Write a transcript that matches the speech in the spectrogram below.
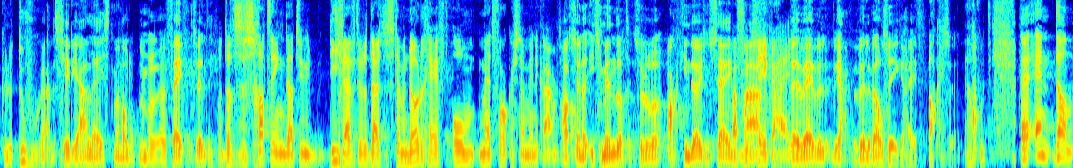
kunnen toevoegen aan de CDA-lijst, maar dan op nummer 25. Want dat is de schatting dat u die 25.000 stemmen nodig heeft om met voorkeurstemmen in de Kamer te komen. Nou, het zijn er iets minder, het zullen er 18.000 zijn. Maar voor de zekerheid? Wij, wij, willen, ja, we willen wel zekerheid. Oké, okay, dus, heel ja. goed. Uh, en dan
